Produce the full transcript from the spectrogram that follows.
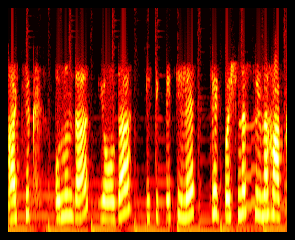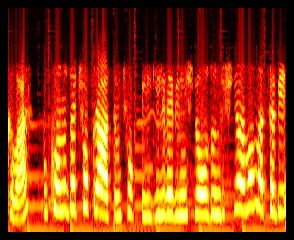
artık onun da yolda bisikletiyle tek başına sürme hakkı var. Bu konuda çok rahatım, çok bilgili ve bilinçli olduğunu düşünüyorum ama tabii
